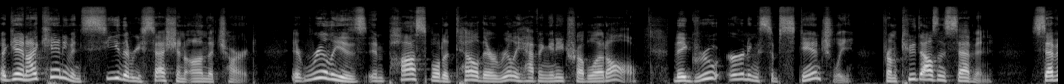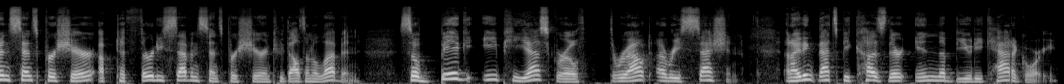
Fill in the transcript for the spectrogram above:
Again, I can't even see the recession on the chart. It really is impossible to tell they're really having any trouble at all. They grew earnings substantially from 2007, 7 cents per share up to 37 cents per share in 2011. So big EPS growth throughout a recession. And I think that's because they're in the beauty category.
